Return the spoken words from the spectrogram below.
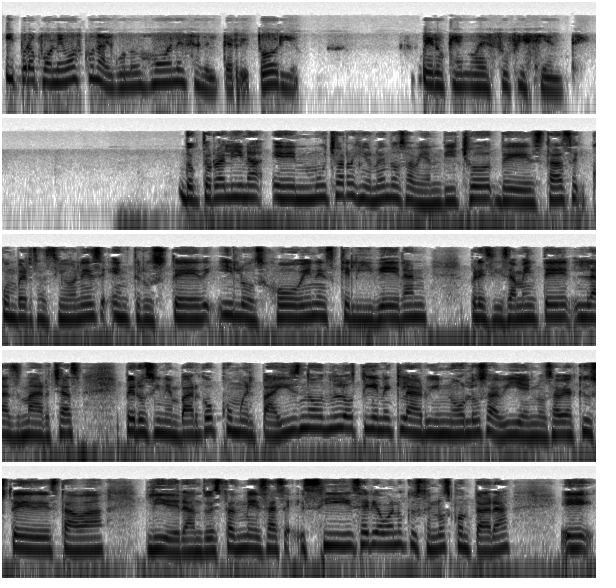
y proponemos con algunos jóvenes en el territorio, pero que no es suficiente. Doctora Lina, en muchas regiones nos habían dicho de estas conversaciones entre usted y los jóvenes que lideran precisamente las marchas, pero sin embargo, como el país no lo tiene claro y no lo sabía y no sabía que usted estaba liderando estas mesas, sí sería bueno que usted nos contara eh,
